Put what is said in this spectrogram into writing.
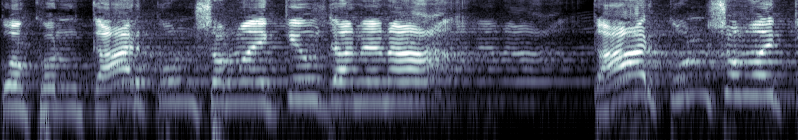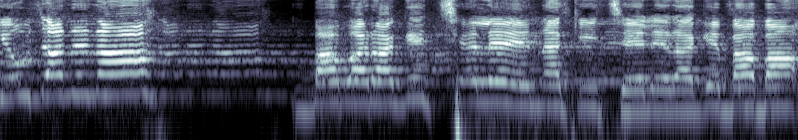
কখন, কার কোন সময় কেউ জানে না। কার কোন সময় কেউ জানে না। বাবার আগে ছেলে, নাকি ছেলের আগে বাবা।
